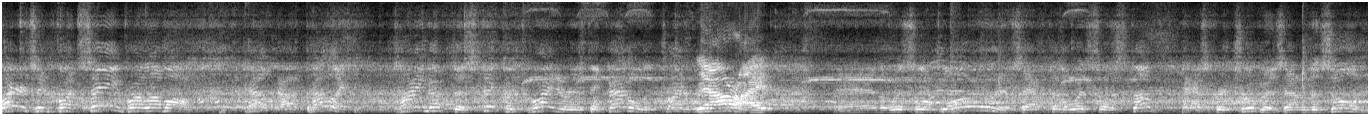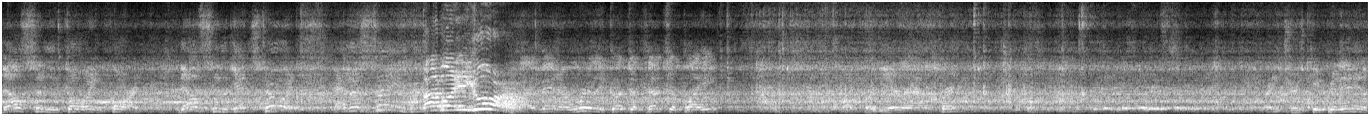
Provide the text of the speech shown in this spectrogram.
Fires in front. Save Varlamov. Pel- uh, Pelech tying up the stick of Kreider as they battle to try to... Yeah, alright. And the whistle blows after the whistle stop. Pass for Trouba is out of the zone. Nelson going for it. Nelson gets to it. And a save by Attaboy Igor! I made a really good defensive play. for Pierre Alfred. Rangers keep it in.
